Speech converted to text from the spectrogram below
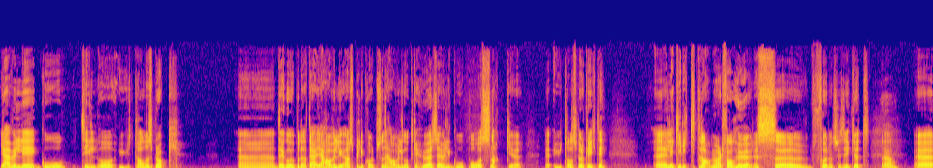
jeg er veldig god til å uttale språk. Uh, det går jo på det at jeg, jeg, har, veldig, jeg har spilt i korps og jeg har veldig godt gehør, så jeg er veldig god på å snakke uh, uttale språk riktig. Eh, eller ikke riktig, da, men i hvert fall høres uh, forhåndsvis riktig ut. Ja. Uh,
